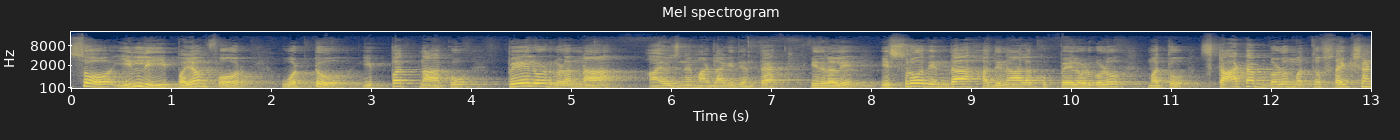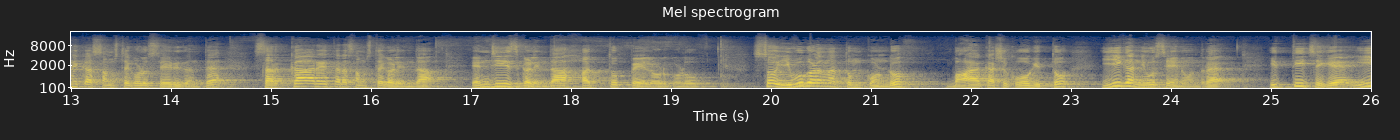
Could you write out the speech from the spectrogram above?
ಸೊ ಇಲ್ಲಿ ಪಯಂ ಫೋರ್ ಒಟ್ಟು ಇಪ್ಪತ್ನಾಲ್ಕು ಪೇಲೋಡ್ಗಳನ್ನು ಆಯೋಜನೆ ಮಾಡಲಾಗಿದೆಯಂತೆ. ಇದರಲ್ಲಿ ಇಸ್ರೋದಿಂದ ಹದಿನಾಲ್ಕು ಪೇಲೋಡ್ಗಳು ಮತ್ತು ಸ್ಟಾರ್ಟಪ್ಗಳು ಮತ್ತು ಶೈಕ್ಷಣಿಕ ಸಂಸ್ಥೆಗಳು ಸೇರಿದಂತೆ ಸರ್ಕಾರೇತರ ಸಂಸ್ಥೆಗಳಿಂದ ಎನ್ ಜಿ ಎಸ್ಗಳಿಂದ ಹತ್ತು ಪೇಲೋಡ್ಗಳು. ಸೊ ಇವುಗಳನ್ನು ತುಂಬಿಕೊಂಡು ಬಾಹ್ಯಾಕಾಶಕ್ಕೆ ಹೋಗಿತ್ತು. ಈಗ ನ್ಯೂಸ್ ಏನು ಅಂದರೆ, ಇತ್ತೀಚೆಗೆ ಈ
